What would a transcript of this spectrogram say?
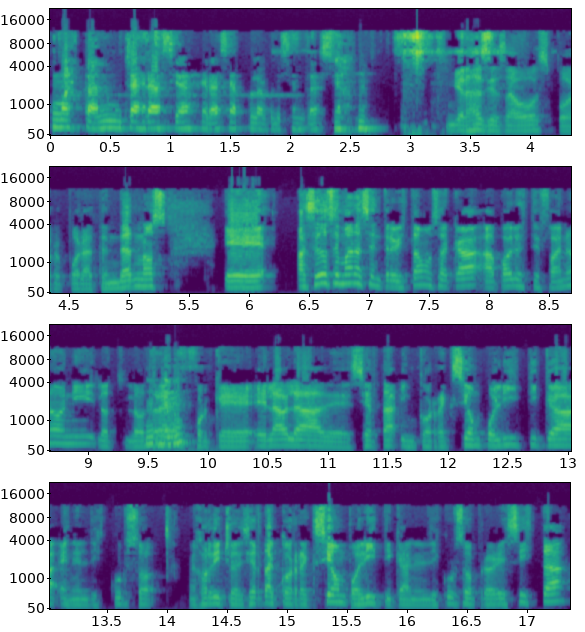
¿Cómo están? Muchas gracias, gracias por la presentación. Gracias a vos por, por atendernos. Eh, hace dos semanas entrevistamos acá a Pablo Stefanoni, lo, traemos porque él habla de cierta incorrección política en el discurso, mejor dicho, de cierta corrección política en el discurso progresista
